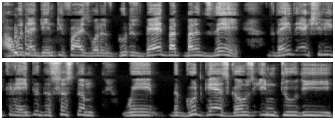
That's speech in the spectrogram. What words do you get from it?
how it identifies what is good is bad, but but it's there. They've actually created the system where the good gas goes into the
